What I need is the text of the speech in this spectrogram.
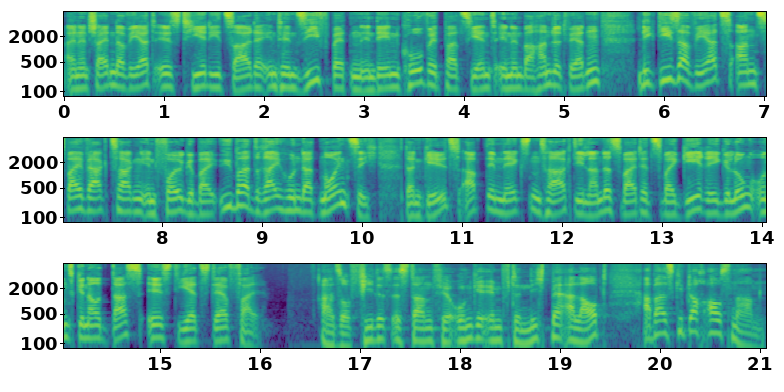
Ein entscheidender Wert ist hier die Zahl der Intensivbetten, in denen Covid-PatientInnen behandelt werden. Liegt dieser Wert an zwei Werktagen in Folge bei über 390, dann gilt ab dem nächsten Tag die landesweite 2G-Regelung und genau das ist jetzt der Fall. Also vieles ist dann für ungeimpfte nicht mehr erlaubt, aber es gibt auch Ausnahmen.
